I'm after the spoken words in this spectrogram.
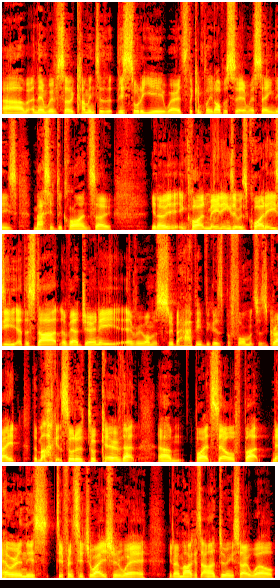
um, and then we've sort of come into the, this sort of year where it's the complete opposite, and we're seeing these massive declines. So, you know, in client meetings, it was quite easy at the start of our journey. Everyone was super happy because performance was great. The market sort of took care of that um, by itself. But now we're in this different situation where you know markets aren't doing so well,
